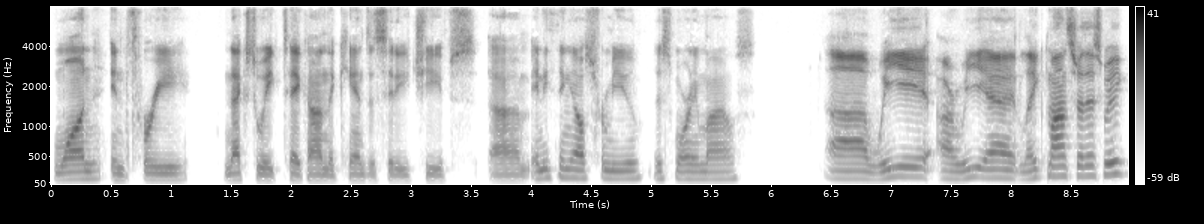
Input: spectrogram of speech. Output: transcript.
one in three next week take on the Kansas City Chiefs. Um, anything else from you this morning, Myles? Uh, we are we at Lake Monster this week?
